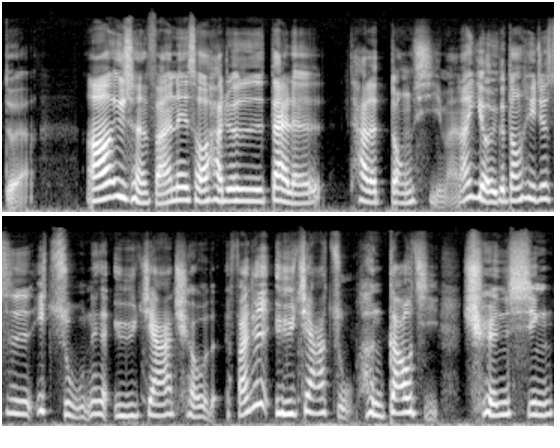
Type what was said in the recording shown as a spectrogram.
对啊，然后玉成反正那时候他就是带了他的东西嘛，然后有一个东西就是一组那个瑜伽球的，反正就是瑜伽组，很高级，全新，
